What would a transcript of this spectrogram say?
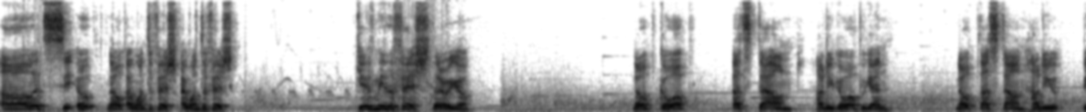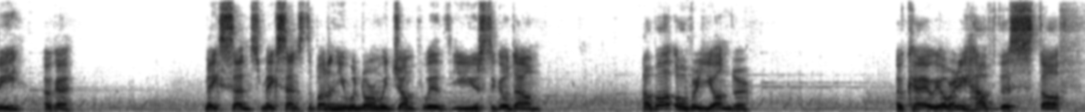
Uh, let's see. Oh, no, I want the fish. I want the fish. Give me the fish. There we go. Nope, go up. That's down. How do you go up again? Nope, that's down. How do you... B? Okay. Makes sense, makes sense. The button you would normally jump with, you used to go down. How about over yonder? Okay, we already have this stuff.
